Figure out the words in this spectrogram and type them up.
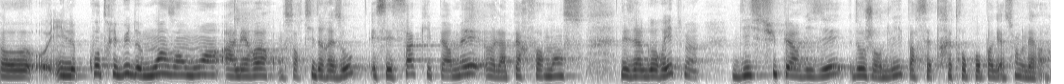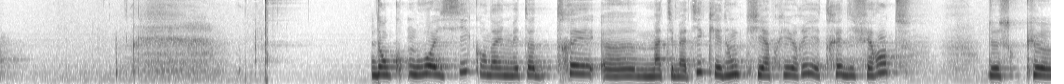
euh, contribue de moins en moins à l'erreur en sortie de réseau. Et c'est ça qui permet euh, la performance des algorithmes dits supervisés d'aujourd'hui par cette rétropropagation de l'erreur. Donc on voit ici qu'on a une méthode très euh, mathématique et donc qui a priori est très différente de ce que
